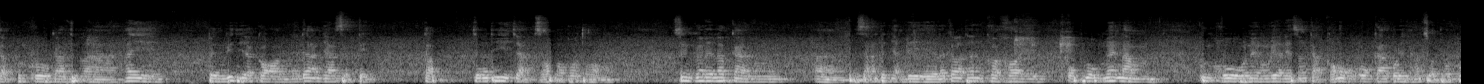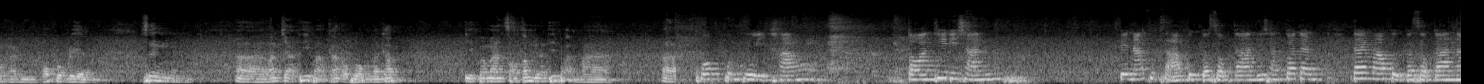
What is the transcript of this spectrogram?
กับคุณครูการทีลาให้เป็นวิทยากรในด้านยาเสพติดกับเจ้าหน้าที่จากสพโพทองซึ่งก็ได้รับการ ประสานเป็นอย่างดี แล้วก็ท่านคอยอบรมแนะนำคุณครูในโรงเรียนในสังกัดขององค์การบริหารส่วนตำบลปูเงินหกโรงเรียน ซึ่งหลังจากที่ผ่านการอบรมนะครับ อีกประมาณสองสาเดือนที่ผ่านมาพบคุณครูอีกครั้ง ตอนที่ดิฉัน เป็นนักศึกษาฝึกประสบการณ์ดิฉันก็ได้ได้มาฝึกประสบการณ์ณ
